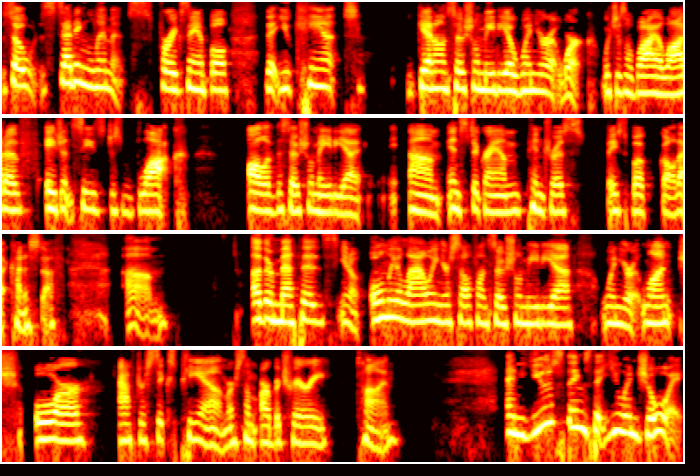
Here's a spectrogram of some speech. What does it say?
so setting limits for example that you can't get on social media when you're at work which is why a lot of agencies just block all of the social media um, instagram pinterest facebook all that kind of stuff. Um, other methods you know only allowing yourself on social media when you're at lunch or after 6 p.m or some arbitrary time. And use things that you enjoy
